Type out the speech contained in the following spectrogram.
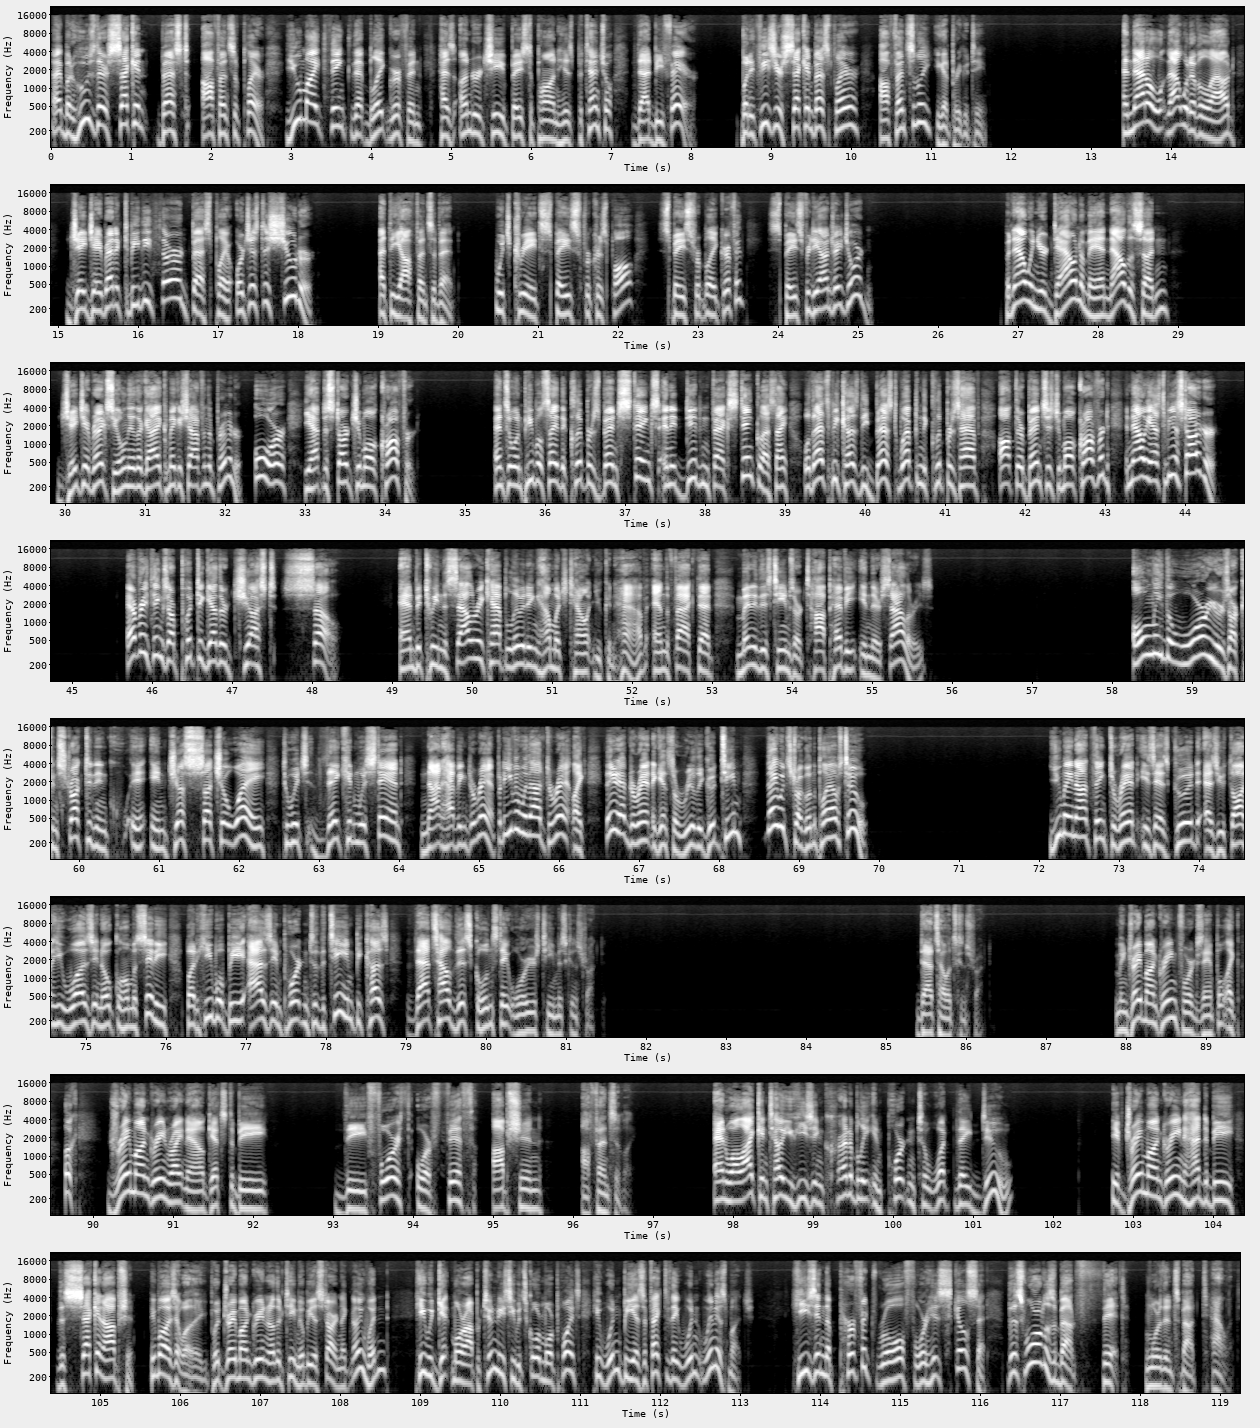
But who's their second best offensive player? You might think that Blake Griffin has underachieved based upon his potential. That'd be fair. But if he's your second best player offensively, you got a pretty good team. And that that would have allowed JJ Redick to be the third best player or just a shooter at the offensive end, which creates space for Chris Paul, space for Blake Griffin, space for DeAndre Jordan. But now when you're down a man, now all of a sudden, J.J. Redick's the only other guy who can make a shot from the perimeter. Or you have to start Jamal Crawford. And so when people say the Clippers bench stinks, and it did in fact stink last night, well, that's because the best weapon the Clippers have off their bench is Jamal Crawford, and now he has to be a starter. Everything's are put together just so. And between the salary cap limiting how much talent you can have, and the fact that many of these teams are top heavy in their salaries, only the Warriors are constructed in in just such a way to which they can withstand not having Durant. But even without Durant, like they didn't have Durant against a really good team, they would struggle in the playoffs too. You may not think Durant is as good as you thought he was in Oklahoma City, but he will be as important to the team because that's how this Golden State Warriors team is constructed. That's how it's constructed. I mean, Draymond Green, for example, like, look, Draymond Green right now gets to be the fourth or fifth option offensively. And while I can tell you he's incredibly important to what they do, if Draymond Green had to be the second option, people always say, well, they put Draymond Green on another team, he'll be a star. And like, no, he wouldn't. He would get more opportunities. He would score more points. He wouldn't be as effective. They wouldn't win as much. He's in the perfect role for his skill set. This world is about fit more than it's about talent.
